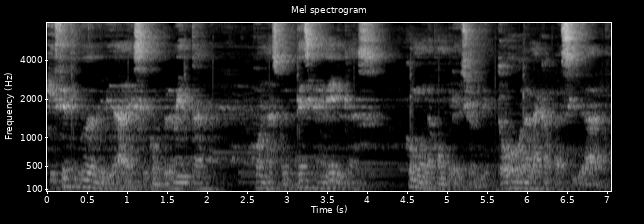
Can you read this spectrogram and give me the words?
que este tipo de habilidades se complementan con las competencias genéricas, como la comprensión lectora, la capacidad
